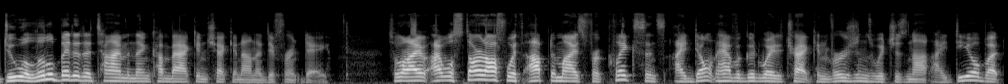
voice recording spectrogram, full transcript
do a little bit at a time and then come back and check it on a different day. So what I, I will start off with optimize for clicks since I don't have a good way to track conversions, which is not ideal, but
